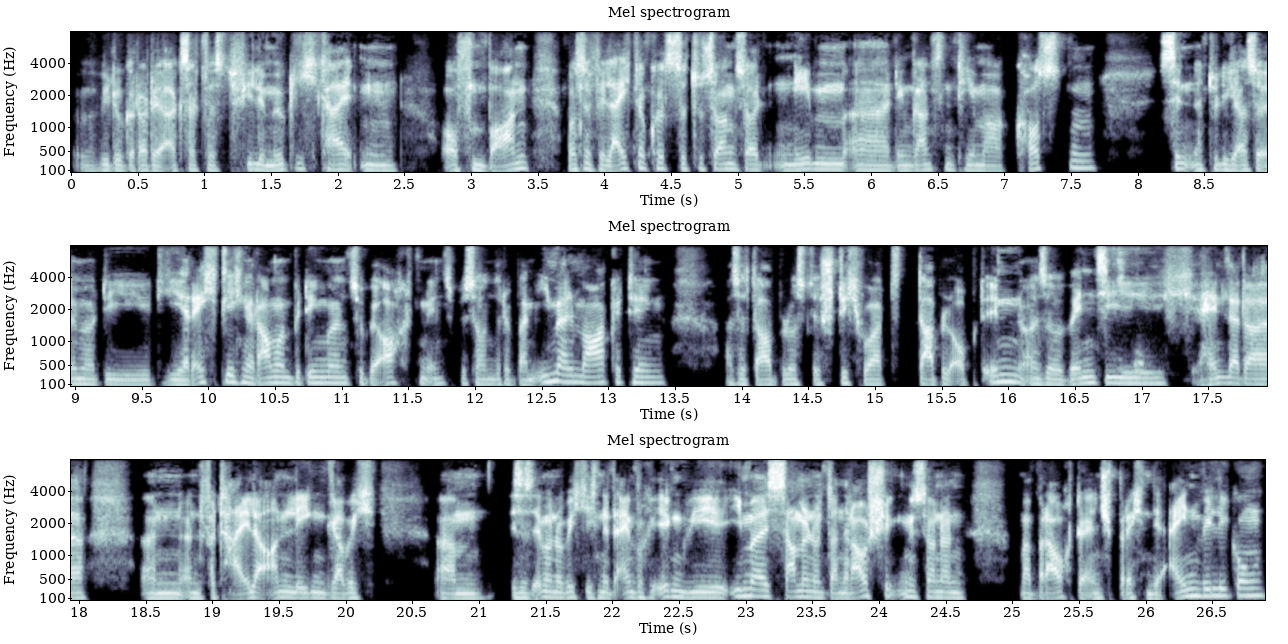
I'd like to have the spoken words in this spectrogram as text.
wie du gerade auch gesagt hast, viele Möglichkeiten offenbaren. Was man vielleicht noch kurz dazu sagen sollte, neben äh, dem ganzen Thema Kosten sind natürlich also immer die, die rechtlichen Rahmenbedingungen zu beachten, insbesondere beim E-Mail-Marketing. Also da bloß das Stichwort Double Opt-in. Also wenn Sie Händler da einen, einen Verteiler anlegen, glaube ich, ähm, ist es immer noch wichtig, nicht einfach irgendwie E-Mails sammeln und dann rausschicken, sondern man braucht da entsprechende Einwilligung.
